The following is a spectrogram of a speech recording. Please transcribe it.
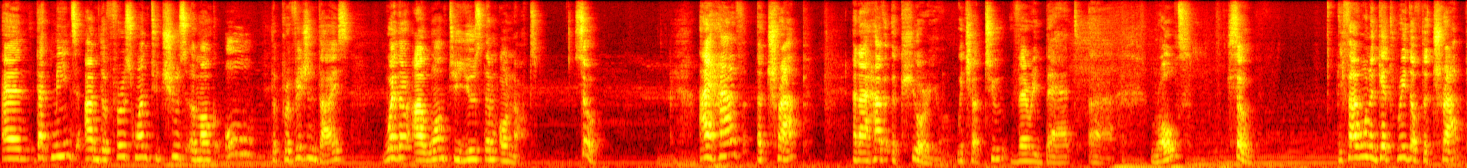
and that means I'm the first one to choose among all the provision dice whether I want to use them or not. So, I have a trap and I have a curio, which are two very bad uh, rolls. So, if I want to get rid of the trap,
